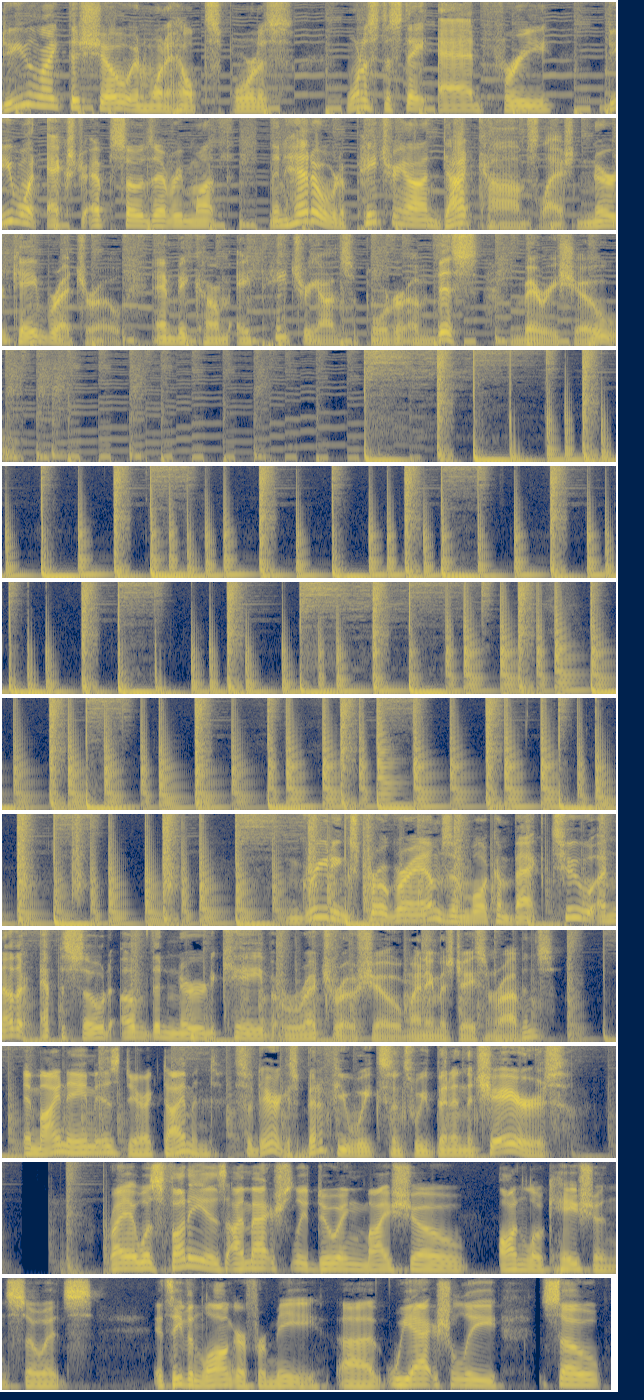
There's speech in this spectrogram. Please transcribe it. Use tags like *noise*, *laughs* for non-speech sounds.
Do you like this show and want to help support us? Want us to stay ad free? Do you want extra episodes every month? Then head over to patreon.com slash nerdcaveretro and become a Patreon supporter of this very show. Programs, and welcome back to another episode of the Nerd Cave Retro Show. My name is Jason Robbins. And my name is Derek Diamond. So, Derek, it's been a few weeks since we've been in the chairs. Right. What's funny is I'm actually doing my show on location, so it's it's even longer for me. Uh, we actually so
